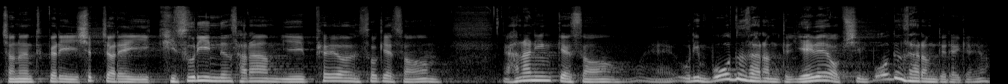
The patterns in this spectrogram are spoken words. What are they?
저는 특별히 이 10절에 이 기술이 있는 사람 이 표현 속에서 하나님께서 우리 모든 사람들 예외 없이 모든 사람들에게요.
